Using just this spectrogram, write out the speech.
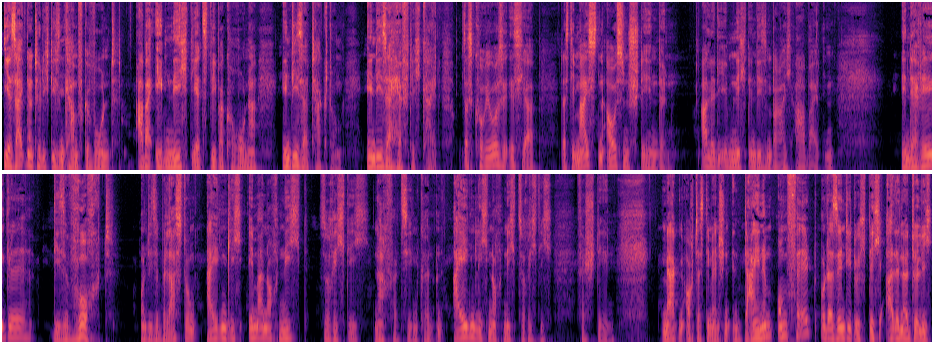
Ihr seid natürlich diesen Kampf gewohnt aber eben nicht jetzt wie bei Corona in dieser Taktung, in dieser Heftigkeit. Das Kuriose ist ja, dass die meisten Außenstehenden, alle, die eben nicht in diesem Bereich arbeiten, in der Regel diese Wucht und diese Belastung eigentlich immer noch nicht so richtig nachvollziehen können und eigentlich noch nicht so richtig verstehen. Merken auch das die Menschen in deinem Umfeld oder sind die durch dich alle natürlich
